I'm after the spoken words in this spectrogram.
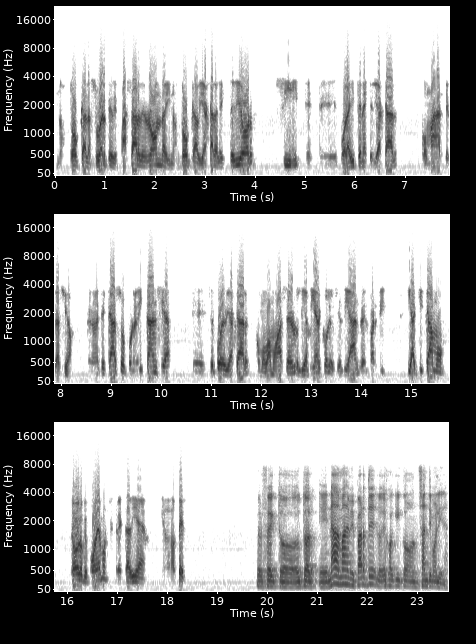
nos toca la suerte de pasar de ronda y nos toca viajar al exterior, si este, por ahí tenés que viajar con más antelación. Pero en este caso, por la distancia, eh, se puede viajar como vamos a hacerlo el día miércoles y el día antes del partido. Y achicamos todo lo que podemos nuestra estadía en, en un hotel. Perfecto, doctor. Eh, nada más de mi parte, lo dejo aquí con Santi Molina.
